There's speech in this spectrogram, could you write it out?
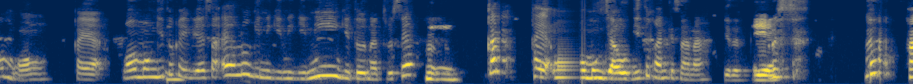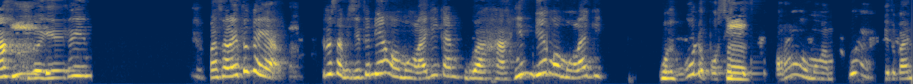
Ngomong. Kayak ngomong gitu kayak biasa. Eh lu gini gini gini gitu. Nah terusnya Mm-mm. kan kayak ngomong jauh gitu kan ke sana gitu. Iya. terus hah? Gue gituin. Masalah itu kayak terus habis itu dia ngomong lagi kan gue hahin dia ngomong lagi. Wah gue udah positif orang ngomong sama gue gitu kan.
